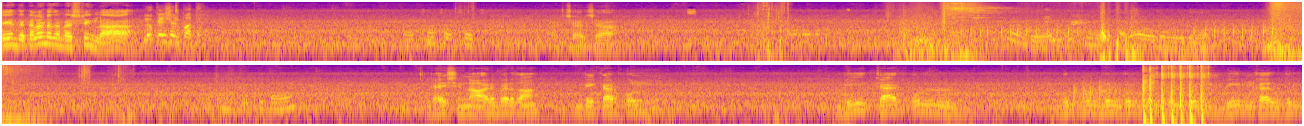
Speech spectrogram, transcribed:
ஏய் இந்த கல்யாணத்தை நடிச்சிட்டிங்களா? லொகேஷன் பார்த்தேன். அச்சா அச்சா. கைஸ் இன்னும் ஆறு பேர் தான். Be careful be careful full full full full full full full be careful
